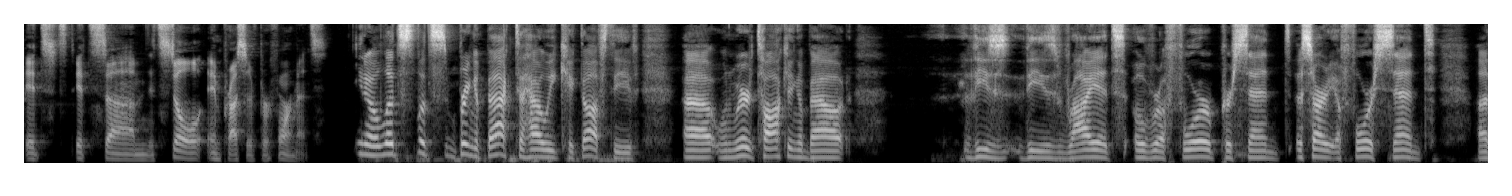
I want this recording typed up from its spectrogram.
it's it's um it's still impressive performance. You know, let's let's bring it back to how we kicked off, Steve. Uh, when we were talking about these these riots over a four percent, uh, sorry, a four cent, uh,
